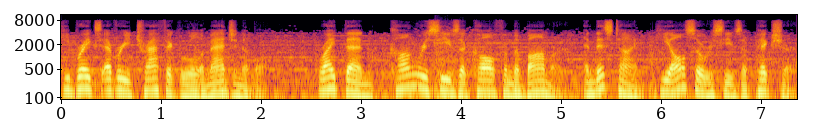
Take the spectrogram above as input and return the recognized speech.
he breaks every traffic rule imaginable. Right then, Kong receives a call from the bomber, and this time, he also receives a picture.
